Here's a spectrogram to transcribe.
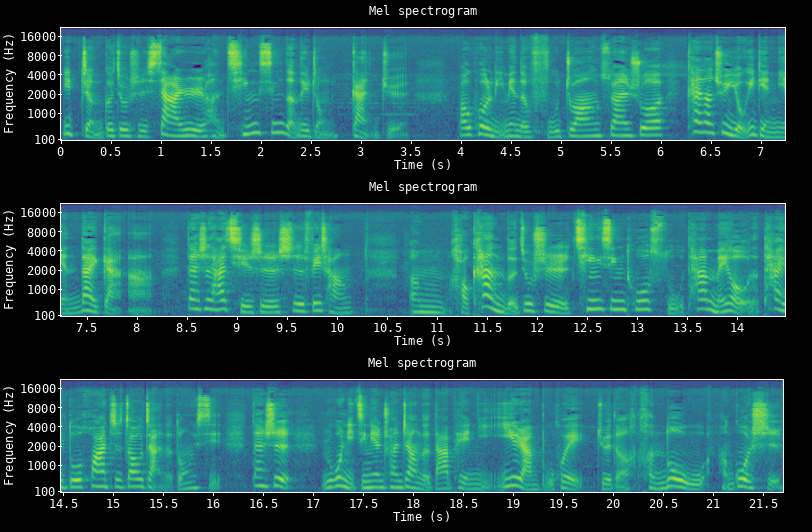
一整个就是夏日很清新的那种感觉。包括里面的服装，虽然说看上去有一点年代感啊，但是它其实是非常，嗯，好看的，就是清新脱俗，它没有太多花枝招展的东西。但是如果你今天穿这样的搭配，你依然不会觉得很落伍、很过时。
